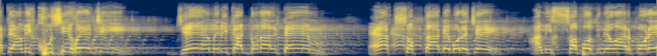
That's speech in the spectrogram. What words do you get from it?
এতে আমি খুশি হয়েছি যে আমেরিকার ডোনাল্ড ট্যাম্প এক সপ্তাহ আগে বলেছে, আমি শপথ নেওয়ার পরে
